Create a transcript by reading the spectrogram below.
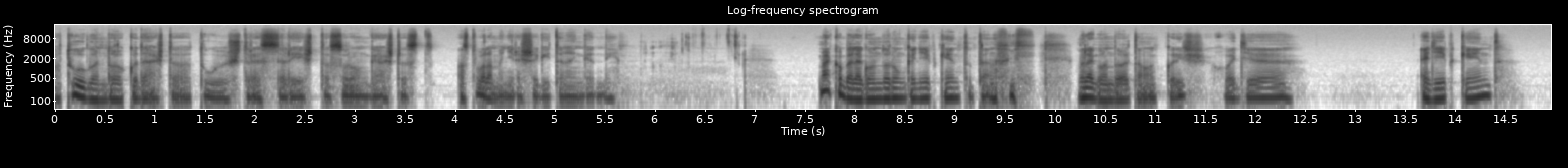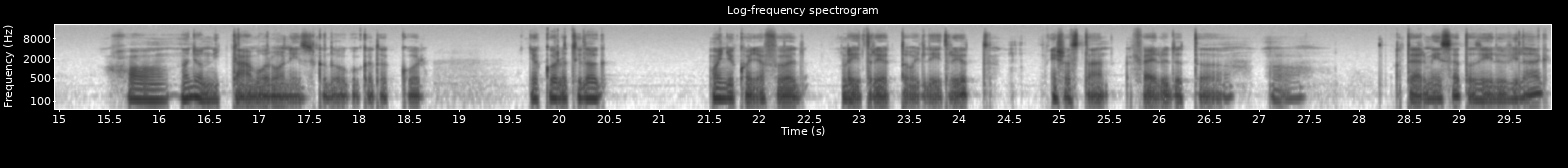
a túlgondolkodást, a túl stresszelést, a szorongást, azt, azt valamennyire segít engedni. Meg ha belegondolunk egyébként, utána belegondoltam akkor is, hogy egyébként, ha nagyon így távolról nézzük a dolgokat, akkor gyakorlatilag mondjuk, hogy a Föld létrejött, ahogy létrejött, és aztán fejlődött a, a, a természet, az élővilág,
